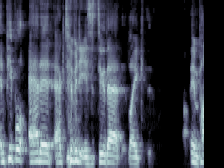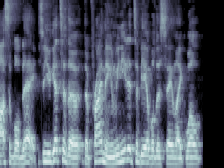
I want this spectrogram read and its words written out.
and people added activities to that like impossible day. So you get to the the priming and we needed to be able to say like, well,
